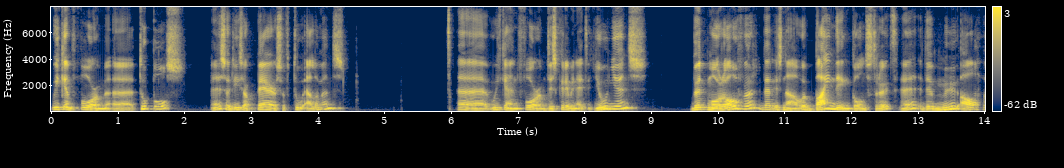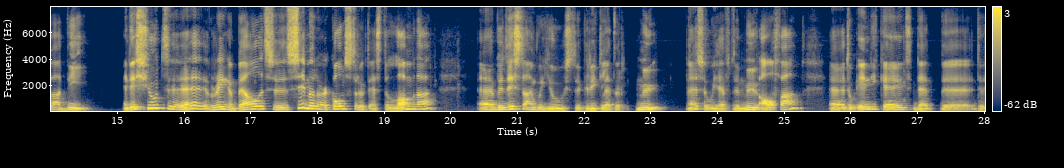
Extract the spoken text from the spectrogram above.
We can form uh, tuples, eh, so these are pairs of two elements. Uh, we can form discriminated unions, but moreover, there is now a binding construct, eh, the mu alpha d. And this should uh, ring a bell. It's a similar construct as the lambda, uh, but this time we use the Greek letter mu. Uh, so we have the mu alpha uh, to indicate that the, the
